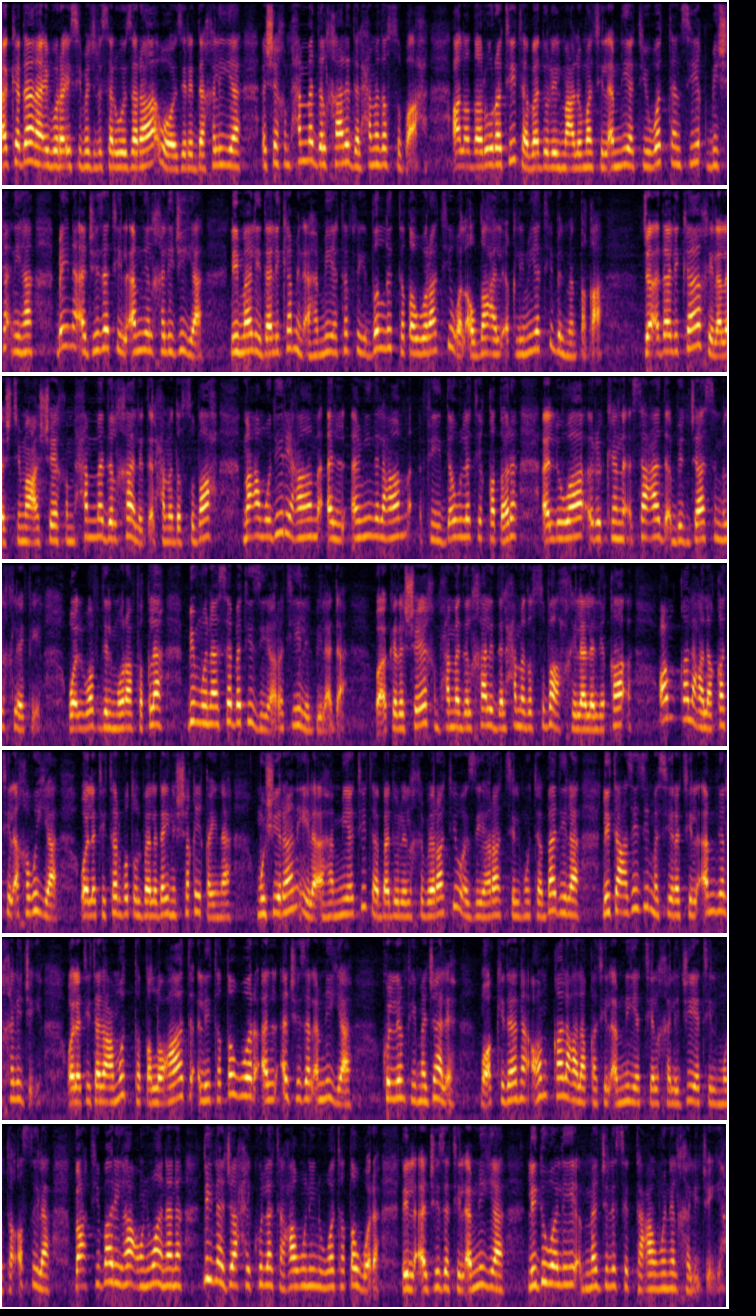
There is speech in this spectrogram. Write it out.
أكد نائب رئيس مجلس الوزراء ووزير الداخلية الشيخ محمد الخالد الحمد الصباح على ضرورة تبادل المعلومات الأمنية والتنسيق بشأنها بين أجهزة الأمن الخليجية لما لذلك من أهمية في ظل التطورات والأوضاع الإقليمية بالمنطقة. جاء ذلك خلال اجتماع الشيخ محمد الخالد الحمد الصباح مع مدير عام الأمين العام في دولة قطر اللواء ركن سعد بن جاسم الخليفي والوفد المرافق له بمناسبة زيارته للبلاد. وأكد الشيخ محمد الخالد الحمد الصباح خلال اللقاء عمق العلاقات الأخوية والتي تربط البلدين الشقيقين مشيرا إلى أهمية تبادل الخبرات والزيارات المتبادلة لتعزيز مسيرة الأمن الخليجي والتي تدعم التطلعات لتطور الأجهزة الأمنية كل في مجاله مؤكدا عمق العلاقة الأمنية الخليجية المتأصلة باعتبارها عنوانا لنجاح كل تعاون وتطور للأجهزة الأمنية لدول مجلس التعاون الخليجي.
